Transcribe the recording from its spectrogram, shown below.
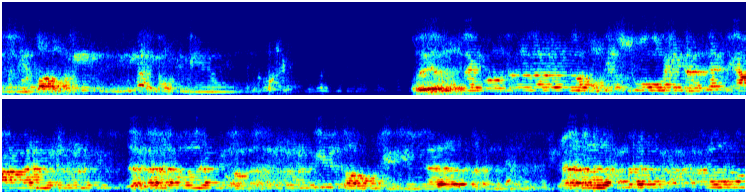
لآيات لقوم يؤمنون شاء.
